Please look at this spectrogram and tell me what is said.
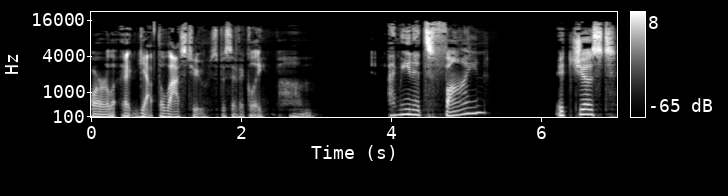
or uh, yeah, the last two specifically. Um, I mean, it's fine. It just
